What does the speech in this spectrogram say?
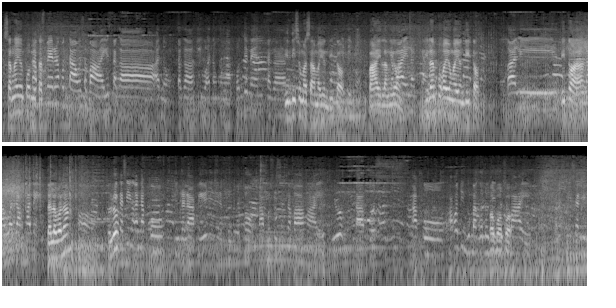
Sa ngayon po, may Tapos tat- meron akong tao sa bahay, yung taga, ano, taga hiwa ng mga condiment, taga... hindi sumasama yun dito. Bahay lang yun. bahay lang siya. Ilan po kayo ngayon dito? Bali, Dito, ah? dalawa lang kami. Dalawa lang? Oo. Hello? Eh, kasi yung anak ko, yung lalaki, yun yung nagluluto. Tapos isa sa bahay. Tapos ako, ako din gumagalo din Opo, opo. sa bahay. Tapos minsan din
